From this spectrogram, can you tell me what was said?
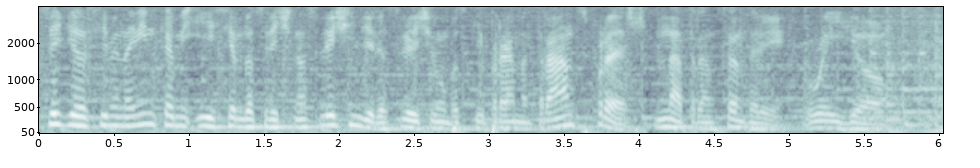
Следите за всеми новинками и всем до встречи на следующей неделе в следующем выпуске программы Transfresh на Trans Radio.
